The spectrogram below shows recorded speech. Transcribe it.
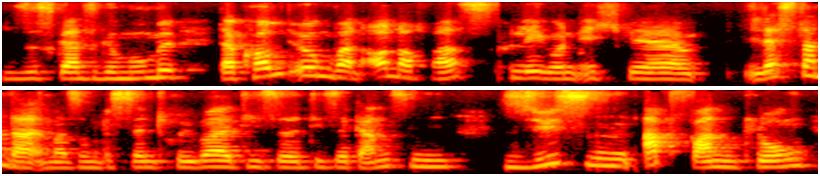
dieses ganze Gemummel, da kommt irgendwann auch noch was. Kollege und ich, wir lästern da immer so ein bisschen drüber, diese, diese ganzen süßen Abwandlungen.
